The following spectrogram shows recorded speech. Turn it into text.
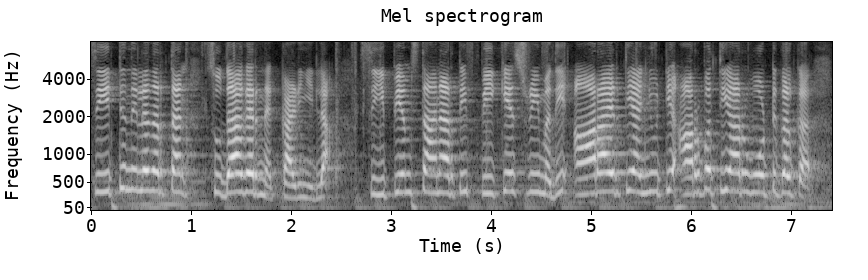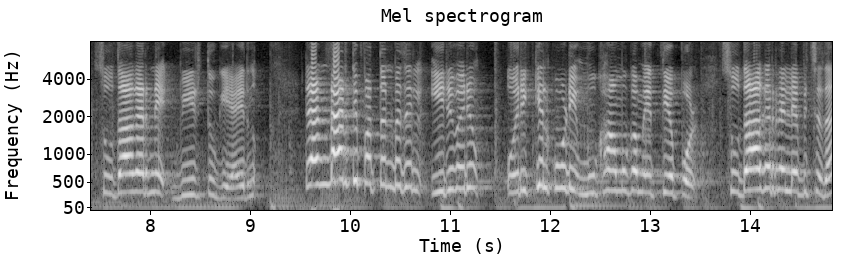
സീറ്റ് നിലനിർത്താൻ സുധാകരന് കഴിഞ്ഞില്ല. സി പി എം സ്ഥാനാർത്ഥി പി കെ ശ്രീമതി ആറായിരത്തി അഞ്ഞൂറ്റി അറുപത്തിയാറ് വോട്ടുകൾക്ക് സുധാകരനെ വീഴ്ത്തുകയായിരുന്നു. രണ്ടായിരത്തി പത്തൊൻപതിൽ ഇരുവരും ഒരിക്കൽ കൂടി മുഖാമുഖം എത്തിയപ്പോൾ സുധാകരന് ലഭിച്ചത്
